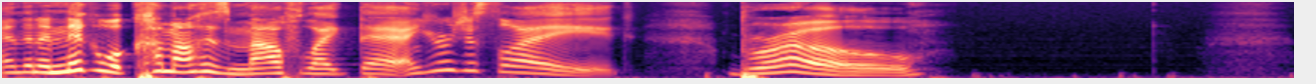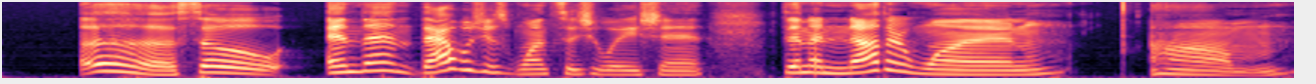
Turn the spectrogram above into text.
and then a nigga will come out his mouth like that, and you're just like, bro. Ugh. So and then that was just one situation. Then another one, um,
